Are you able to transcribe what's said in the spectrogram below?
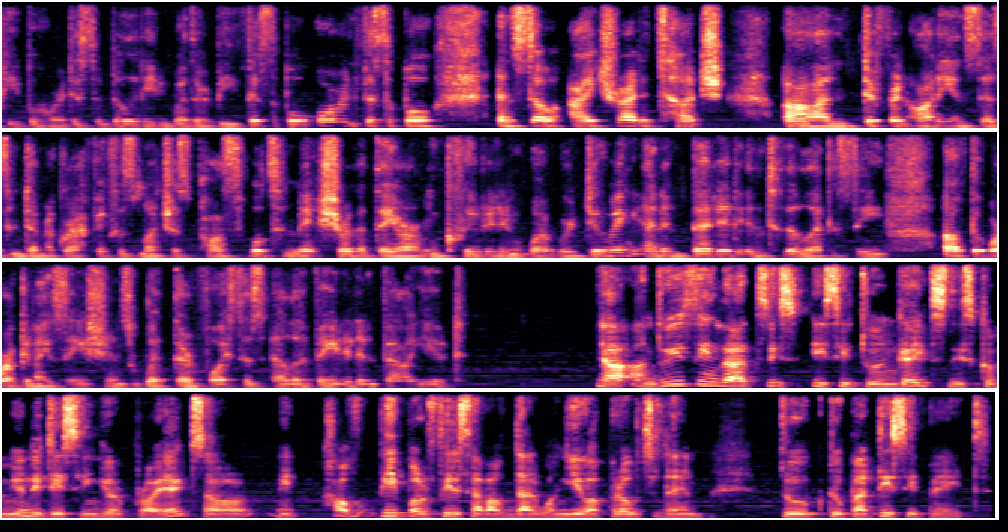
people who are disability, whether it be visible or invisible. And so I try to touch on different audiences and demographics as much as possible to make sure that they are included in what we're doing and embedded into the legacy of the organizations with their voices elevated and valued. Yeah, and do you think that it's easy to engage these communities in your projects, or I mean, how people feels about that when you approach them to to participate?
